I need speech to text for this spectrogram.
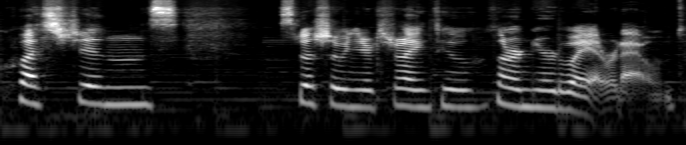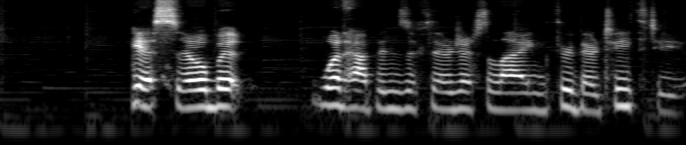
questions, especially when you're trying to learn your way around. Guess so, but what happens if they're just lying through their teeth to you?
